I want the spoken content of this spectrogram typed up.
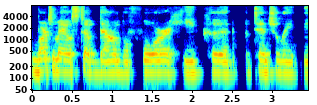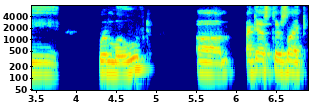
Bartomeu stepped down before he could potentially be removed. Um, I guess there's like,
